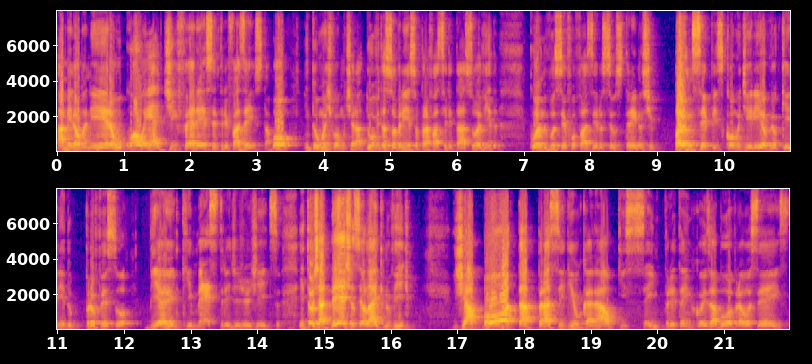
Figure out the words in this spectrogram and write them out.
a melhor maneira ou qual é a diferença entre fazer isso, tá bom? Então hoje vamos tirar dúvidas sobre isso para facilitar a sua vida quando você for fazer os seus treinos de pânceps, como diria o meu querido professor Bianchi, mestre de jiu-jitsu. Então já deixa o seu like no vídeo, já bota para seguir o canal que sempre tem coisa boa para vocês.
